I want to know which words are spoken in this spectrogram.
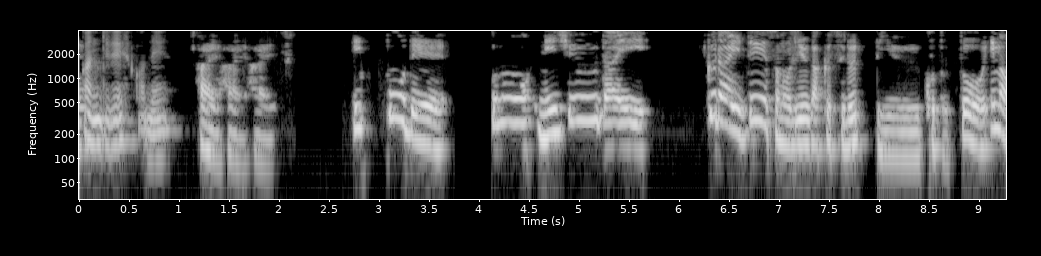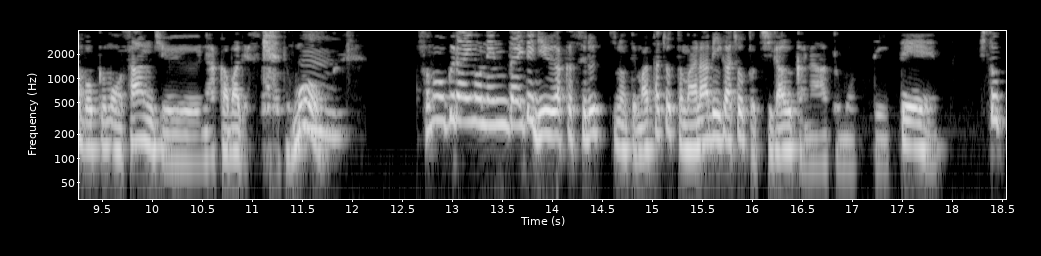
う感じですかね。ねはいはいはい。一方で、その20代くらいでその留学するっていうことと、今僕も30半ばですけれども、うんそのぐらいの年代で留学するっていうのってまたちょっと学びがちょっと違うかなと思っていて、一通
